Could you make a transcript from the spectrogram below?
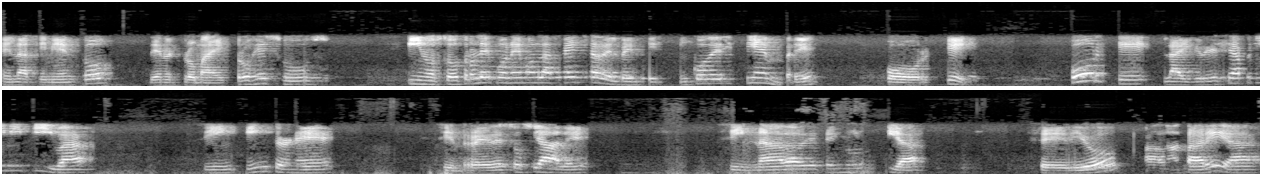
el nacimiento de nuestro Maestro Jesús y nosotros le ponemos la fecha del 25 de diciembre. ¿Por qué? Porque la iglesia primitiva, sin internet, sin redes sociales, sin nada de tecnología, se dio a la tarea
